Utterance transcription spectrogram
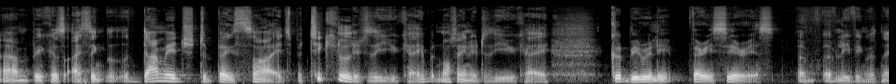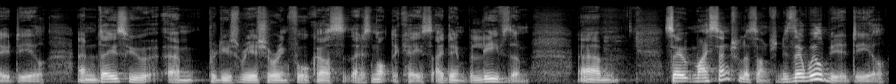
um, because I think that the damage to both sides, particularly to the UK, but not only to the UK, could be really very serious of, of, leaving with no deal. And those who um, produce reassuring forecasts that that is not the case, I don't believe them. Um, so my central assumption is there will be a deal,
